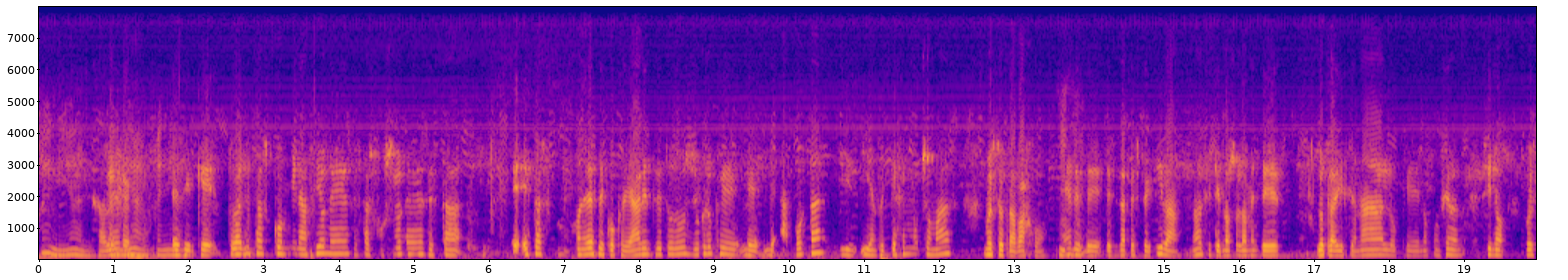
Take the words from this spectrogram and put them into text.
Genial, ¿sabes? genial, genial. Es decir, que todas estas combinaciones, estas fusiones, esta, eh, estas maneras de co-crear entre todos, yo creo que le, le aportan y, y enriquecen mucho más nuestro trabajo, ¿eh? Desde, desde esa perspectiva. ¿no? Decir, que no solamente es lo tradicional, lo que no funciona, sino pues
